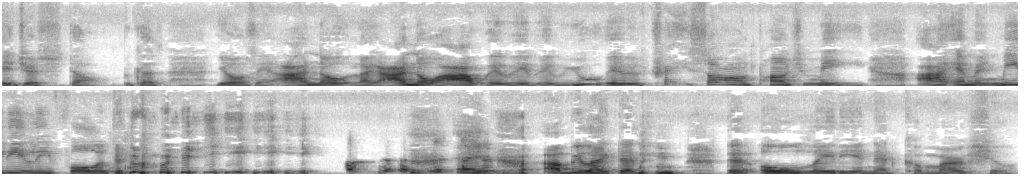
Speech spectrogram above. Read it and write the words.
It just don't because you know what I'm saying. I know, like I know, I if if, if you if Trey Songz punch me, I am immediately falling to the ground. hey, I'll be like that that old lady in that commercial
